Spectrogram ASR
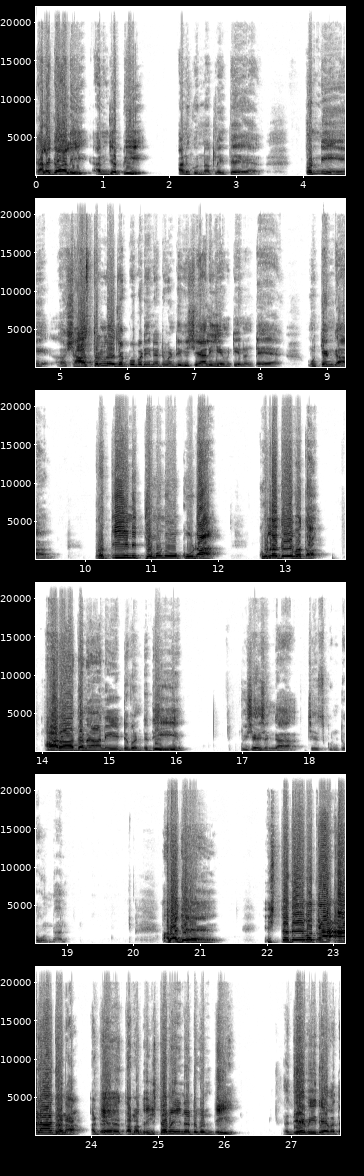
కలగాలి అని చెప్పి అనుకున్నట్లయితే కొన్ని శాస్త్రంలో చెప్పబడినటువంటి విషయాలు ఏమిటి అంటే ముఖ్యంగా ప్రతినిత్యమును కూడా కులదేవత ఆరాధన అనేటువంటిది విశేషంగా చేసుకుంటూ ఉండాలి. అలాగే ఇష్టదేవత ఆరాధన అంటే తమకు ఇష్టమైనటువంటి దేవీ దేవత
